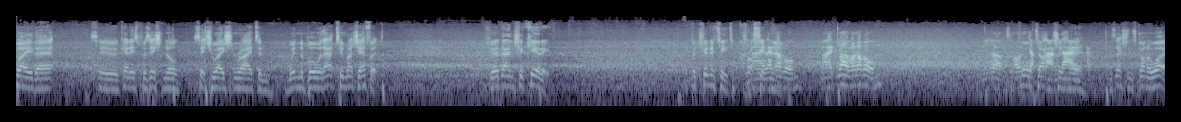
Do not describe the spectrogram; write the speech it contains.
play there to get his positional situation right and win the ball without too much effort. Xherdan Shakiri. Opportunity to cross มา it แล้วครับผ now. ม มาอีกรอบแล้วครับผม นี่ก็ It's เขา a poor จับทาง touch ได้ and นะครับ the possession's gone away.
